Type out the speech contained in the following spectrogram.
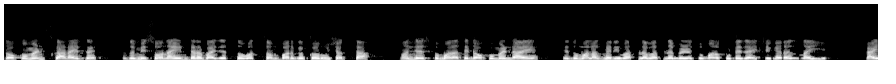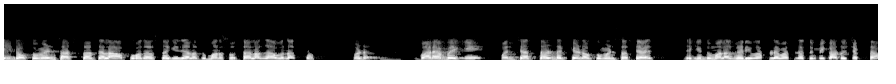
डॉक्युमेंट्स काढायचे तर तुम्ही सोना इंटरप्राइजेस सोबत संपर्क करू शकता. म्हणजेच तुम्हाला ते डॉक्युमेंट आहे ते तुम्हाला घरी बसल्या बसल्या मिळेल तुम्हाला कुठे जायची गरज नाहीये. काही डॉक्युमेंट्स असतात त्याला अपवाद असतं की ज्याला तुम्हाला स्वतःला जावं लागतं. बट बऱ्यापैकी पंच्याहत्तर टक्के डॉक्युमेंट्स असे आहेत जे की तुम्हाला घरी बसल्या बसल्या तुम्ही काढू शकता.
